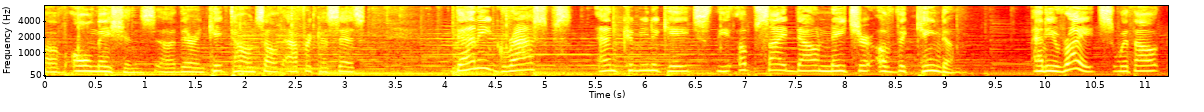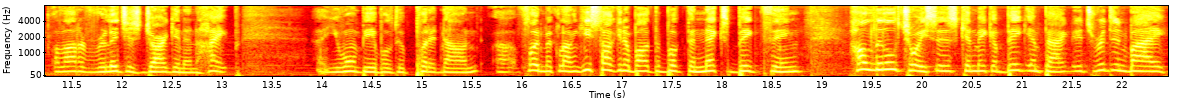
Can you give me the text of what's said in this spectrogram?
of All Nations uh, there in Cape Town, South Africa says Danny grasps and communicates the upside down nature of the kingdom. And he writes without a lot of religious jargon and hype. Uh, you won't be able to put it down. Uh, Floyd McClung, he's talking about the book, The Next Big Thing How Little Choices Can Make a Big Impact. It's written by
